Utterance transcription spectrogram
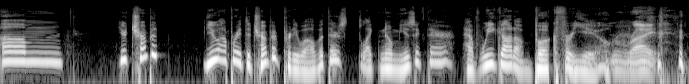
um, your trumpet, you operate the trumpet pretty well, but there's like no music there. Have we got a book for you? Right.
